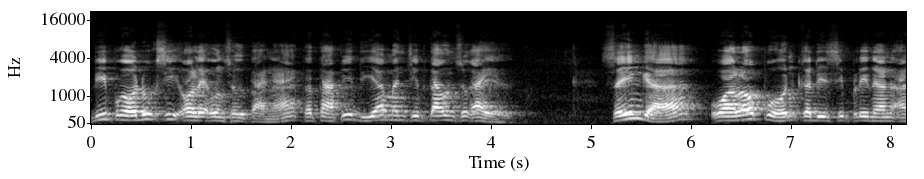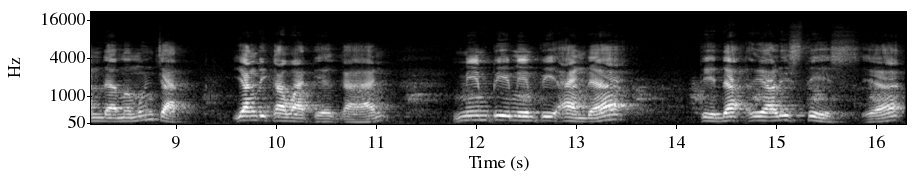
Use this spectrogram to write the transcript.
diproduksi oleh unsur tanah tetapi dia mencipta unsur air. Sehingga walaupun kedisiplinan Anda memuncak, yang dikhawatirkan mimpi-mimpi Anda tidak realistis ya.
